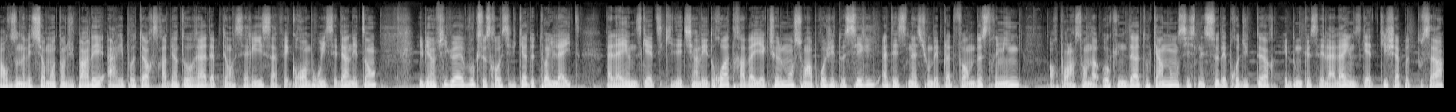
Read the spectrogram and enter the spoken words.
Alors vous en avez sûrement entendu parler, Harry Potter sera bientôt réadapté en série, ça fait grand bruit ces derniers temps. Et bien figurez-vous que ce sera aussi le cas de Twilight. La Lionsgate qui détient les droits travaille actuellement sur un projet de série à destination des plateformes de streaming. Or pour l'instant on n'a aucune date, aucun nom si ce n'est ceux des producteurs et donc que c'est la Lionsgate qui chapeaute tout ça.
